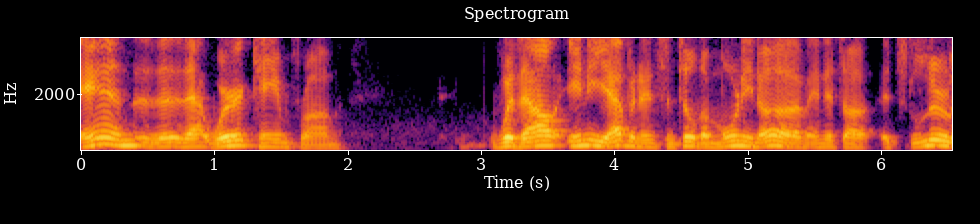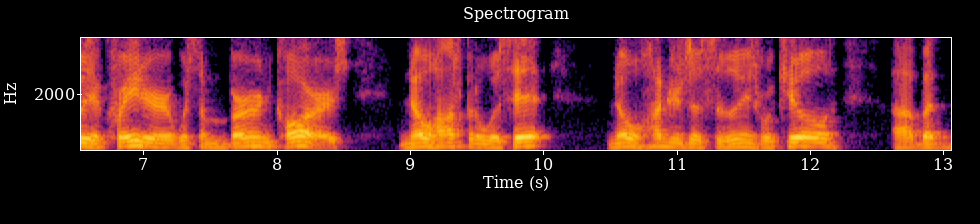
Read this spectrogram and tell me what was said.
and th- that where it came from without any evidence until the morning of and it's a it's literally a crater with some burned cars. No hospital was hit. No hundreds of civilians were killed. Uh, but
